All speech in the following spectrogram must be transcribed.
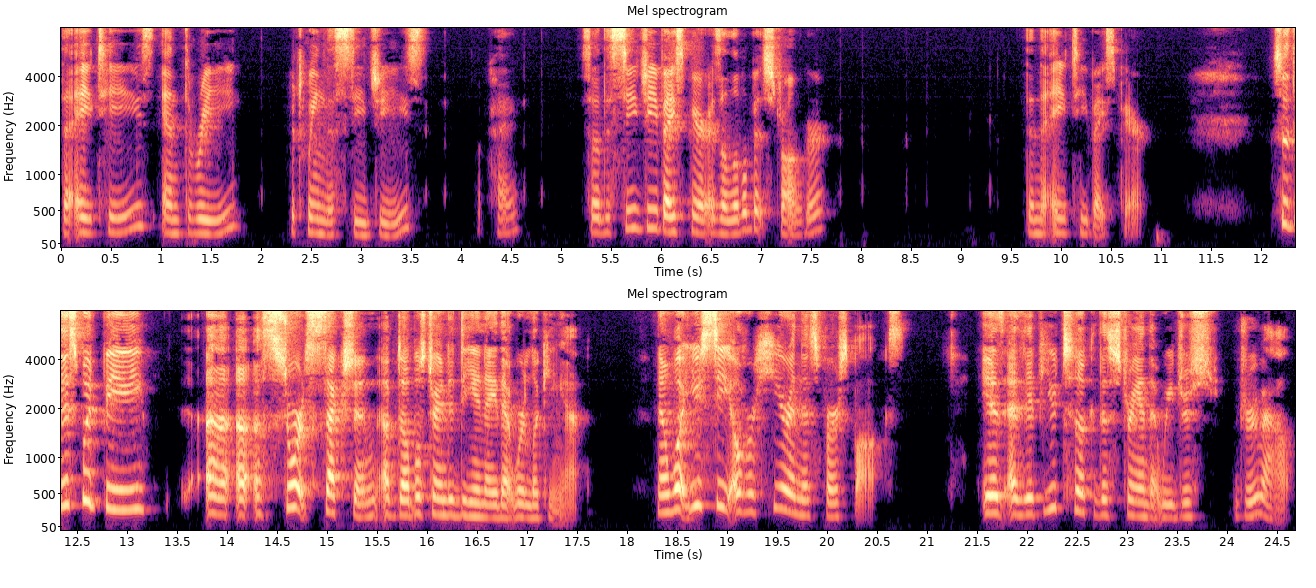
the ATs and three between the CGs. Okay, so the CG base pair is a little bit stronger than the AT base pair. So this would be a, a short section of double-stranded DNA that we're looking at. Now what you see over here in this first box is as if you took the strand that we just drew out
